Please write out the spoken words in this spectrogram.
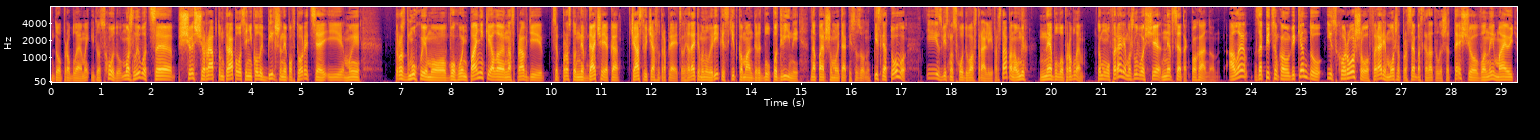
до проблеми і до сходу. Можливо, це щось, що раптом трапилося, ніколи більше не повториться, і ми роздмухуємо вогонь паніки, але насправді це просто невдача, яка час від часу трапляється. Згадайте минулий рік і схід команди Red Bull подвійний на першому етапі сезону. Після того, і звісно, сходу в Австралії Ферстапана у них не було проблем. Тому у Феррарі, можливо, ще не все так погано. Але за підсумками вікенду, із хорошого Феррарі може про себе сказати лише те, що вони мають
